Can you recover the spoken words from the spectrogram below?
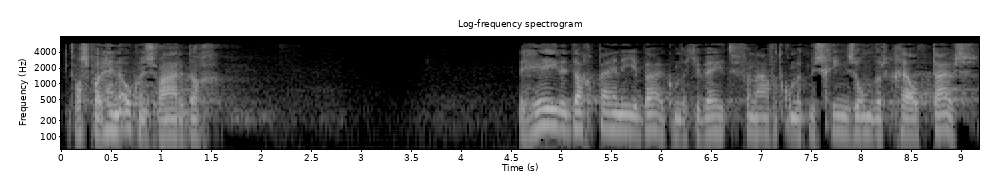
Het was voor hen ook een zware dag. De hele dag pijn in je buik, omdat je weet, vanavond kom ik misschien zonder geld thuis.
